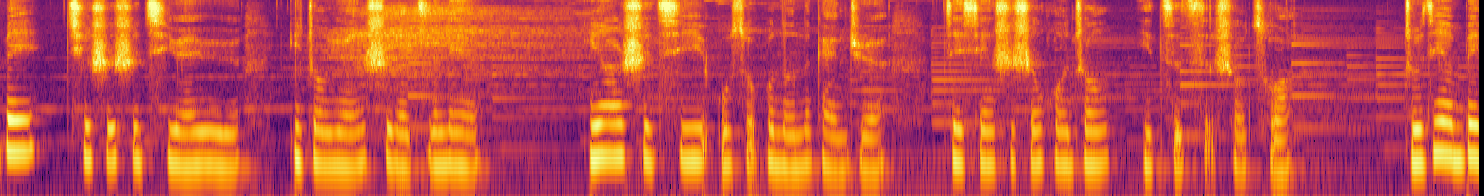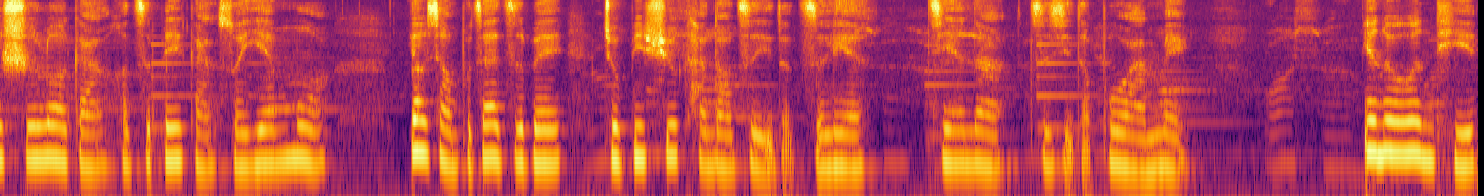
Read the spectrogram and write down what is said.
卑其实是起源于一种原始的自恋，婴儿时期无所不能的感觉，在现实生活中一次次受挫，逐渐被失落感和自卑感所淹没。要想不再自卑，就必须看到自己的自恋，接纳自己的不完美，面对问题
